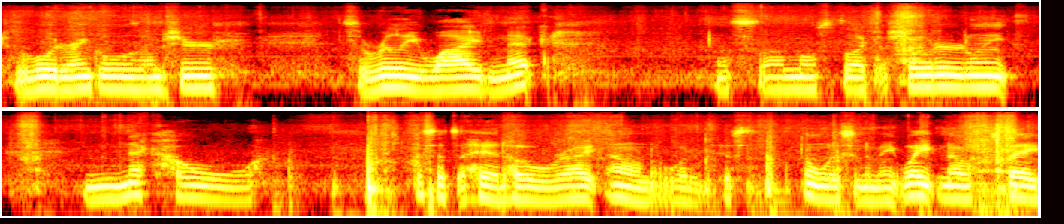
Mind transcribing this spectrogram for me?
To avoid wrinkles, I'm sure. It's a really wide neck. It's almost like a shoulder length neck hole. I guess that's a head hole, right? I don't know what it is. Don't listen to me. Wait, no, stay,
